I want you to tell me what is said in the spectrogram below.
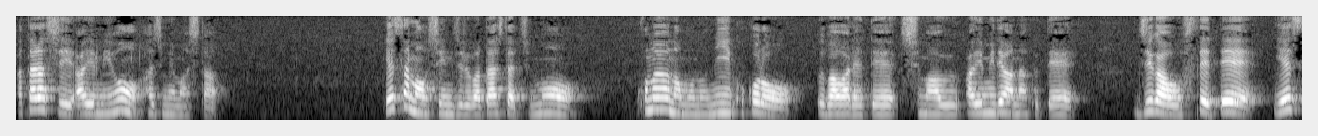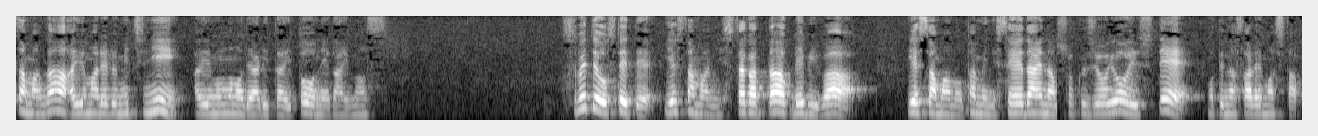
新しい歩みを始めました。イエス様を信じる私たちもこの世のものに心を奪われてしまう歩みではなくて自我を捨ててイエス様が歩まれる道に歩むものでありたいと願います。全てを捨ててイエス様に従ったレビはイエス様のために盛大な食事を用意してもてなされました。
